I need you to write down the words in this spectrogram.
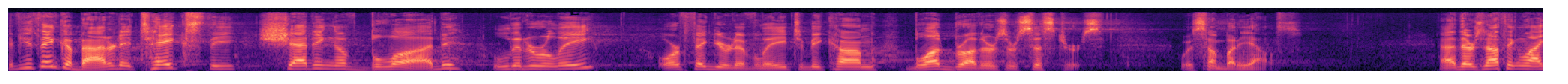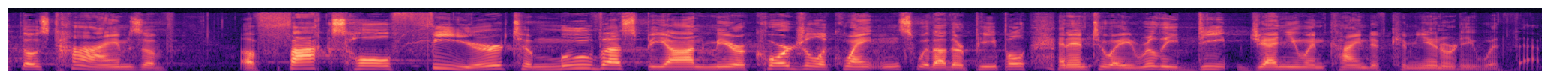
If you think about it, it takes the shedding of blood, literally or figuratively, to become blood brothers or sisters with somebody else. Uh, there's nothing like those times of, of foxhole fear to move us beyond mere cordial acquaintance with other people and into a really deep, genuine kind of community with them.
